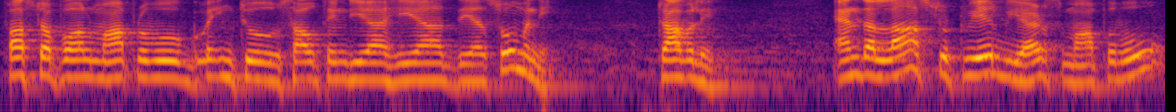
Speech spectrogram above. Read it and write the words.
first of all, Mahaprabhu going to South India, here, there are so many traveling. And the last 12 years, Mahaprabhu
